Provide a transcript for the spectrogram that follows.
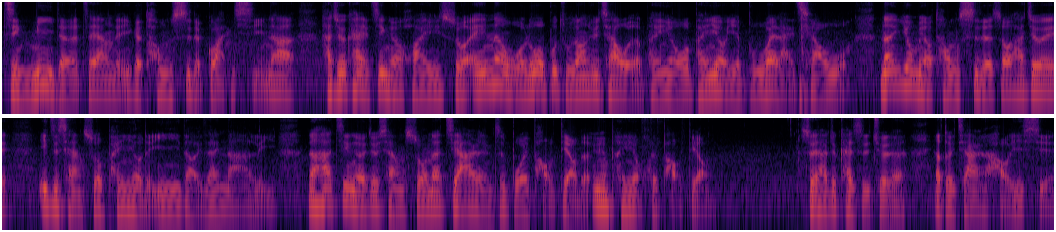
紧密的这样的一个同事的关系。那他就开始进而怀疑说，诶，那我如果不主动去敲我的朋友，我朋友也不会来敲我。那又没有同事的时候，他就会一直想说，朋友的意义到底在哪里？那他进而就想说，那家人是不会跑掉的，因为朋友会跑掉。所以他就开始觉得要对家人好一些，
